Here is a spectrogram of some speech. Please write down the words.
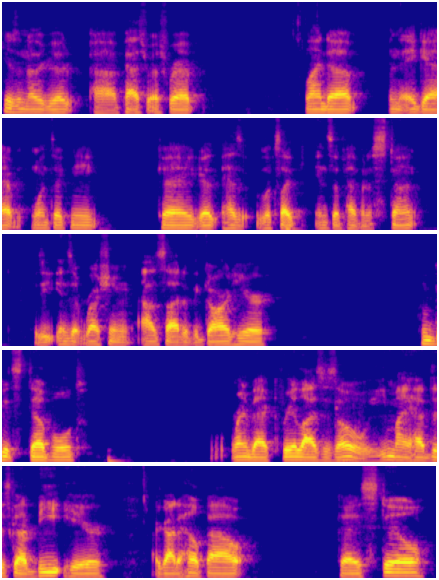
Here's another good uh, pass rush rep. Lined up in the A gap, one technique. Okay, has looks like ends up having a stunt because he ends up rushing outside of the guard here. Who gets doubled? Running back realizes, oh, he might have this guy beat here I got to help out. Okay, still,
